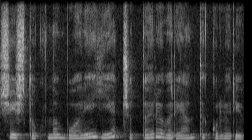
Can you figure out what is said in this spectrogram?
6 штук в наборі є 4 варіанти кольорів.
